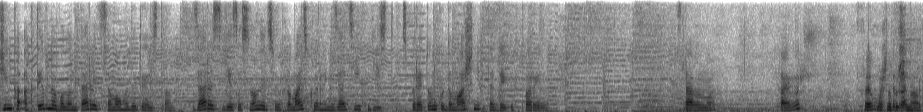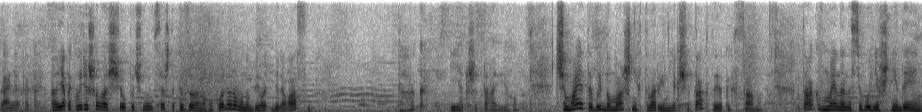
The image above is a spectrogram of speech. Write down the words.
Жінка активно волонтерить з самого дитинства. Зараз є засновницею громадської організації Хвіст з порятунку домашніх та диких тварин. Ставимо таймер. Все, можна Можете починати. питання так. Я так вирішила, що почну все ж таки з зеленого кольору, воно біля, біля вас. І я читаю його. Чи маєте ви домашніх тварин? Якщо так, то яких саме? Так, в мене на сьогоднішній день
